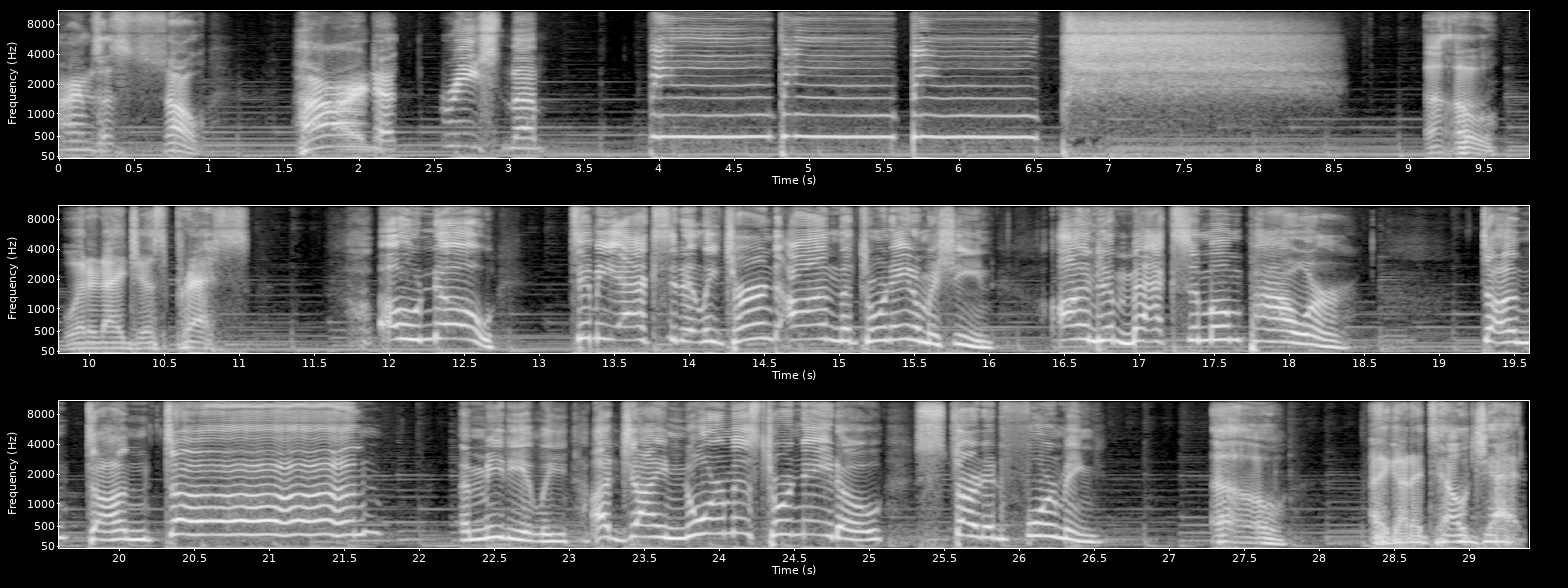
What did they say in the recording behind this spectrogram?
arms. It's so hard to reach the bing, bing, bing. Uh oh, what did I just press? Oh no! Timmy accidentally turned on the tornado machine onto maximum power. Dun dun dun! Immediately, a ginormous tornado started forming. Uh oh, I gotta tell Jet.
